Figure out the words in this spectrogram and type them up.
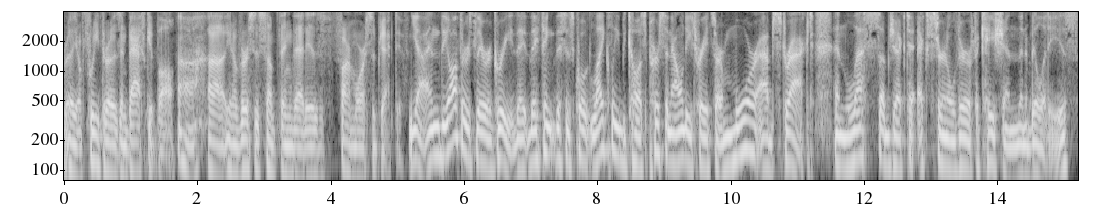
you know free throws in basketball, uh-huh. uh, you know, versus something that is far more subjective. Yeah, and the authors there agree. They they think this is quote likely because personality traits are more abstract and less subject to external verification than abilities.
